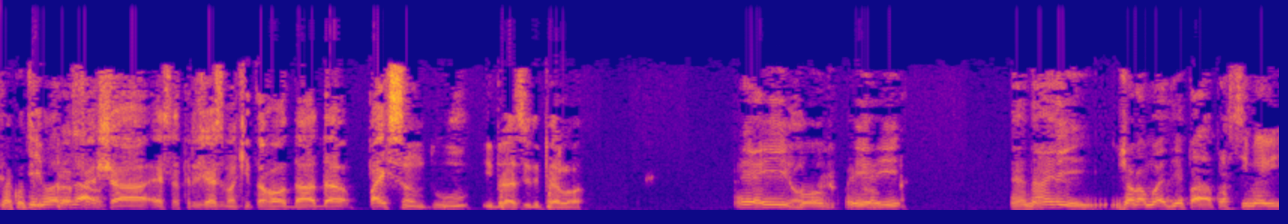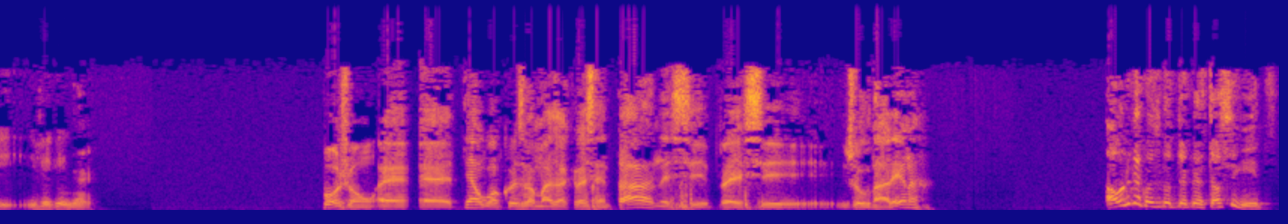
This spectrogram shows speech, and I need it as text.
vai continuar. E para fechar essa 35 rodada, Paysandu e Brasil de Pelota. E aí, bom, e aí, é, aí joga a moedinha para cima e, e vê quem ganha. Bom, João, é, é, tem alguma coisa a mais a acrescentar nesse, para esse jogo na arena? A única coisa que eu tenho que acrescentar é o seguinte.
